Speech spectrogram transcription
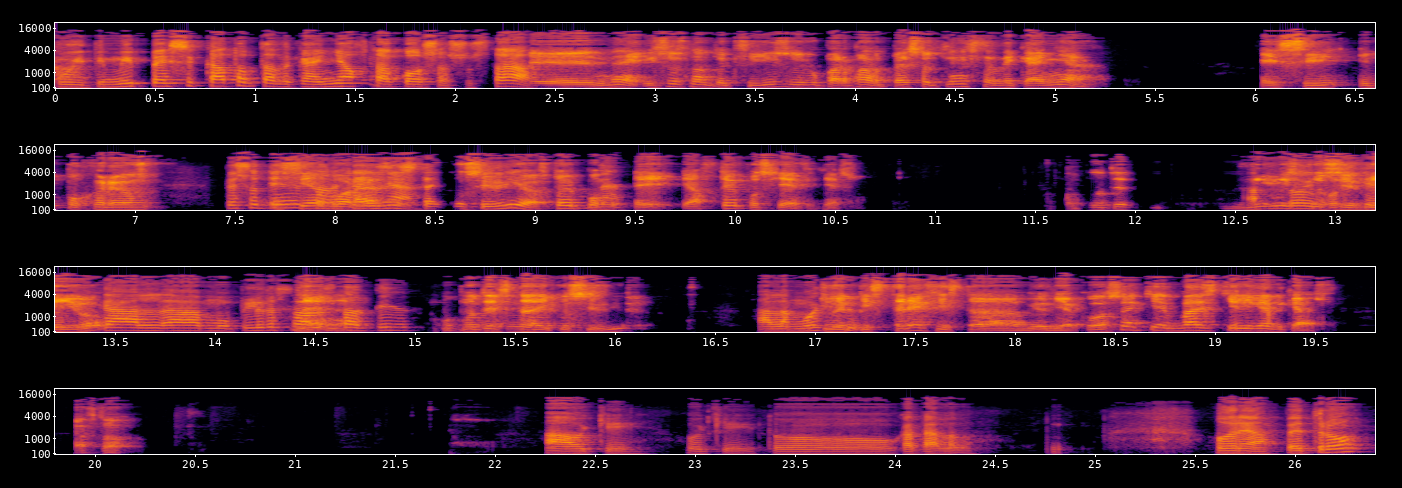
που η τιμή πέσει κάτω από τα 19.800, σωστά; Ε, ναι, ίσως να το εξηγήσω λίγο παραπάνω. Πες ότι είναι στα 19. Εσύ υποχρεως... Πες ότι Εσύ είναι στα αγοράζεις 19. στα 22. Αυτό, υπο... Ναι. ε, αυτό υποσχέθηκες. Οπότε δίνεις Αυτό 22. υποσχέθηκα, αλλά μου πλήρωσε Ναι, άλλος ναι. στα 2. Οπότε στα 22 Αλλά μου του έχει... επιστρέφεις τα 2.200 και βάζεις και λίγα δικά σου. Αυτό. Α, OK, OK, το κατάλαβα. Ωραία, Πέτρο.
